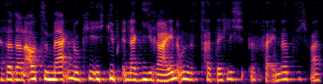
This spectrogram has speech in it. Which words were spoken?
also dann auch zu merken, okay, ich gebe Energie rein und es tatsächlich äh, verändert sich was.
